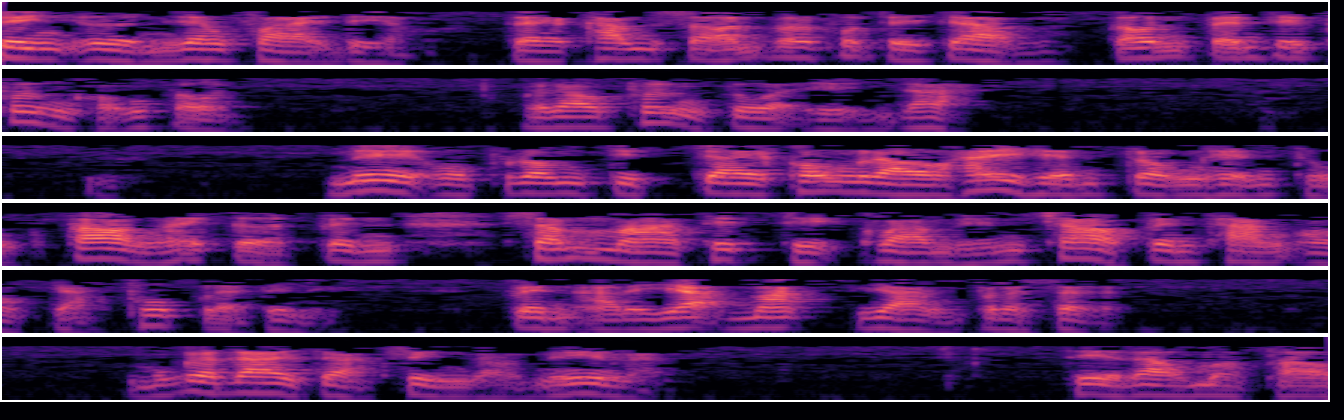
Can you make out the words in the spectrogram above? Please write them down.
สิ่งอื่นยังฝ่ายเดียว แต่คำสอนพระพุทธเจ้าตนเป็นที่พึ่งของตน เราพึ่งตัวเองได้ นี่อบรมจิตใจของเราให้เห็นตรงเห็นถูกต้องให้เกิดเป็นสัมมาทิฏฐิความเห็นชอบเป็นทางออกจากทุกข์แหละทีนี้เป็นอริยมรรคอย่างประเสริฐมันก็ได้จากสิ่งเหล่านี้แหละ ที่เรามาภาว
